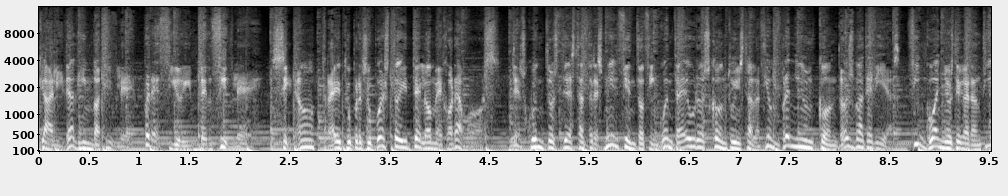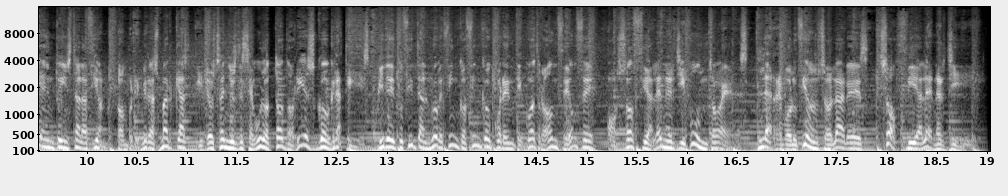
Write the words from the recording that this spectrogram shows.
Calidad imbatible, precio invencible. Si no, trae tu presupuesto y te lo mejoramos. Descuentos de hasta 3.150 euros con tu instalación premium con dos baterías. Cinco años de garantía en tu instalación con primeras marcas y dos años de seguro todo riesgo gratis. Pide tu cita al 955 44 11 o socialenergy.es. La revolución solar es Social Energy.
